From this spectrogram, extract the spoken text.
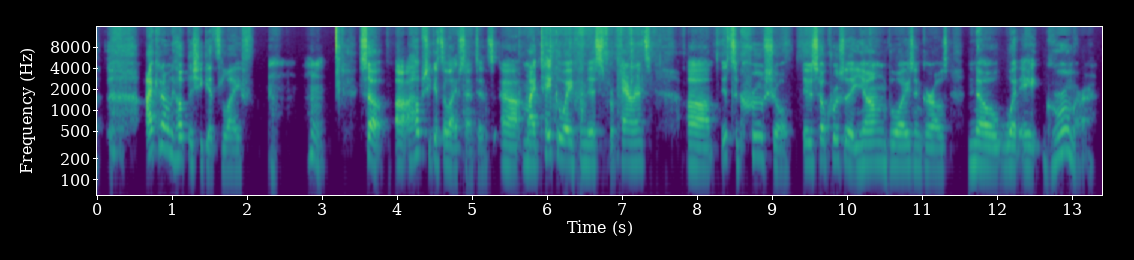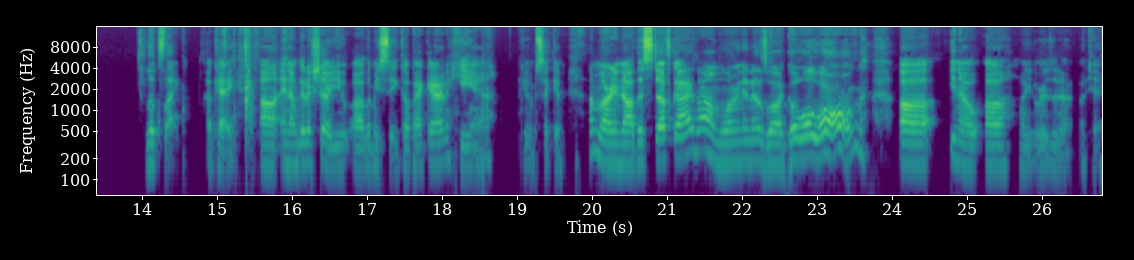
I can only hope that she gets life. hmm. So uh, I hope she gets a life sentence. Uh, my takeaway from this for parents. Um, it's a crucial. It is so crucial that young boys and girls know what a groomer looks like. Okay. Uh, and I'm going to show you. Uh, let me see. Go back out here. Give them a second. I'm learning all this stuff, guys. I'm learning as I go along. Uh, you know, uh, wait, where is it at? Okay.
